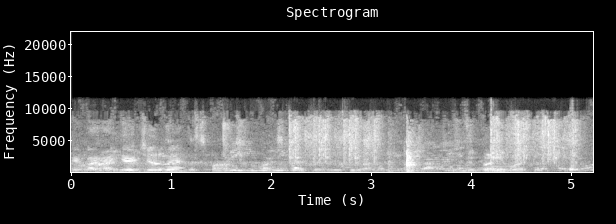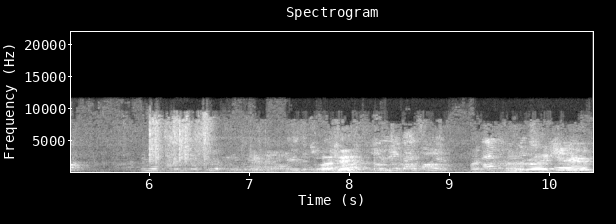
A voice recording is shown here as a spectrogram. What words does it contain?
Everybody right here, gentlemen? The sponsor, the vice president is here, I want to get a shot. Just Bring him right there. Okay. Everybody right here.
